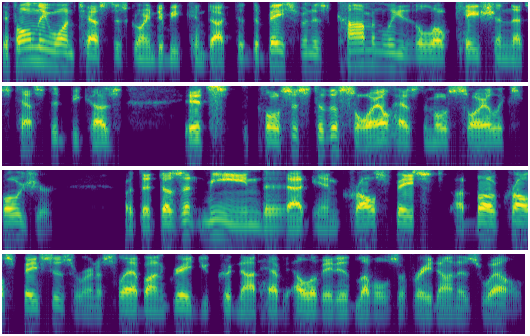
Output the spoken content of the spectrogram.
If only one test is going to be conducted, the basement is commonly the location that's tested because it's closest to the soil, has the most soil exposure. But that doesn't mean that in crawl space, above crawl spaces or in a slab on grade, you could not have elevated levels of radon as well.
